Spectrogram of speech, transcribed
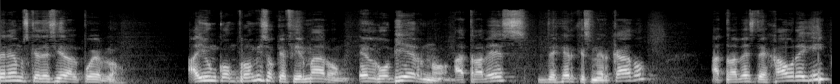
tenemos que decir al pueblo, hay un compromiso que firmaron el gobierno a través de Jerjes Mercado, a través de Jauregui,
